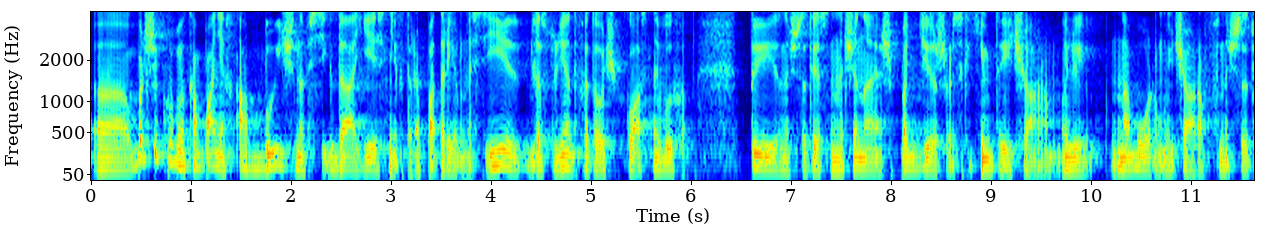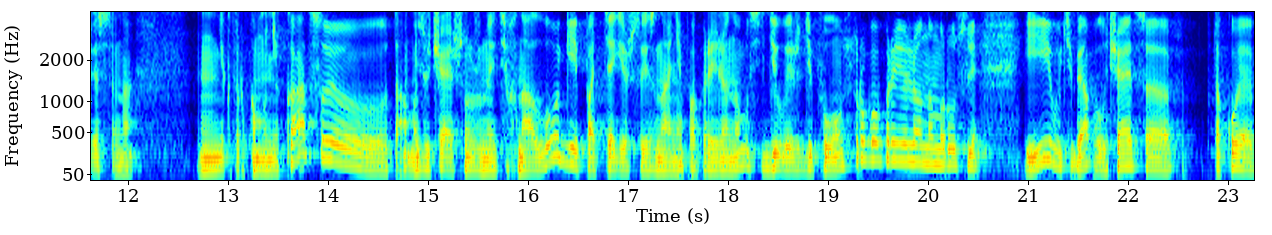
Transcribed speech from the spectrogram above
Э, в больших крупных компаниях обычно всегда есть некоторая потребность, и для студентов это очень классный выход. Ты, значит, соответственно, начинаешь поддерживать с каким-то HR или набором HR, значит, соответственно, некоторую коммуникацию, там, изучаешь нужные технологии, подтягиваешь свои знания по определенной области, делаешь диплом строго в определенном русле, и у тебя получается такое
